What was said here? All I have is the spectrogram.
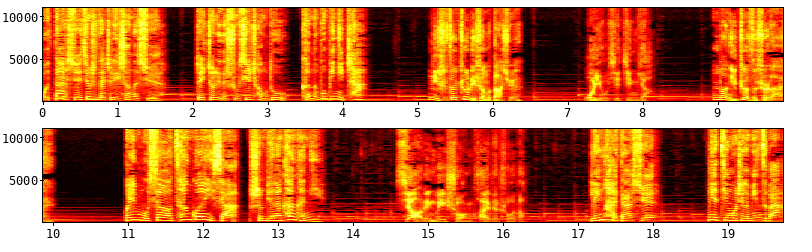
我大学就是在这里上的学，对这里的熟悉程度可能不比你差。你是在这里上的大学？我有些惊讶。那你这次是来？回母校参观一下，顺便来看看你。夏灵薇爽快的说道：“临海大学，你也听过这个名字吧？”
